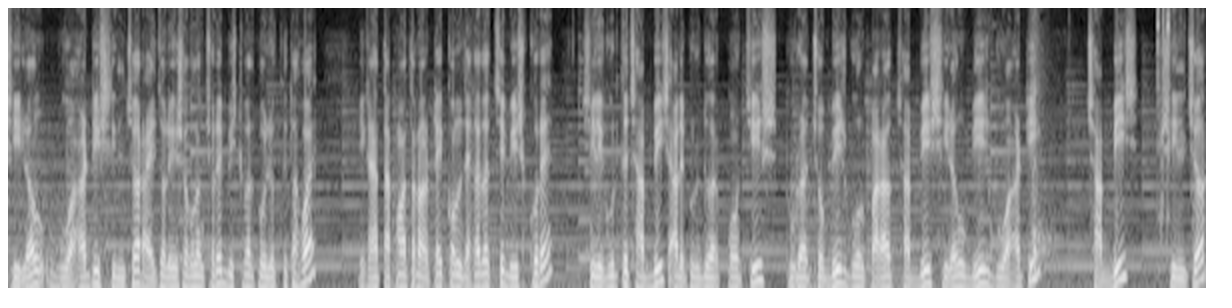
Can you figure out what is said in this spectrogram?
শিলং, গুয়াহাটি, শিলচর আইজল এই সকল অঞ্চলে বৃষ্টিপাত পরিলক্ষিত হয়। এখানে তাপমাত্রা অনেকটাই কম দেখা যাচ্ছে বিশ করে শিলিগুড়িতে ছাব্বিশ, আলিপুরদুয়ার পঁচিশ, তুরা চব্বিশ গোলপাড়া ছাব্বিশ, শিলং বিশ, গুয়াহাটি ছাব্বিশ, শিলচর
